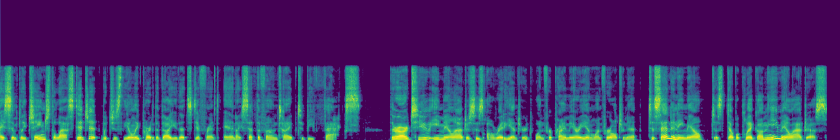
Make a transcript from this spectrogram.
I simply change the last digit, which is the only part of the value that's different, and I set the phone type to be fax. There are two email addresses already entered, one for primary and one for alternate. To send an email, just double click on the email address.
